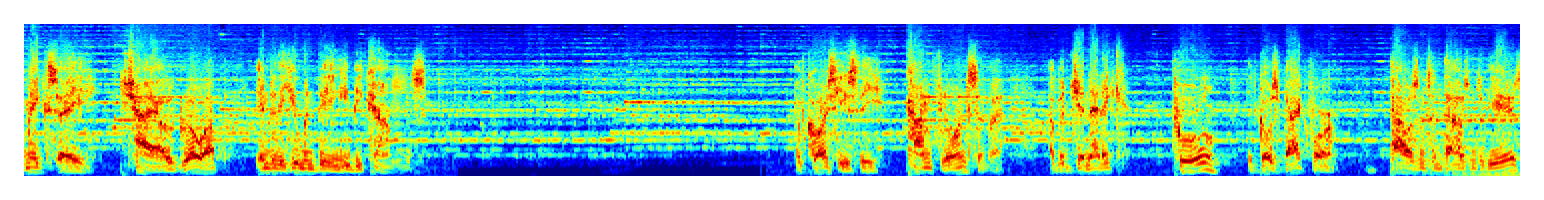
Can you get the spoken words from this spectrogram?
makes a child grow up into the human being he becomes? Of course, he's the confluence of a, of a genetic pool that goes back for thousands and thousands of years.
